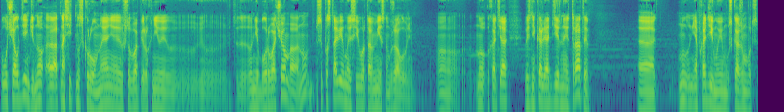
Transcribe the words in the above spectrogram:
получал деньги, но э, относительно скромные, чтобы, во-первых, не, он не был рвачом, а ну, сопоставимые с его там местным жалованием. Ну, хотя возникали отдельные траты, ну, необходимые ему, скажем, вот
